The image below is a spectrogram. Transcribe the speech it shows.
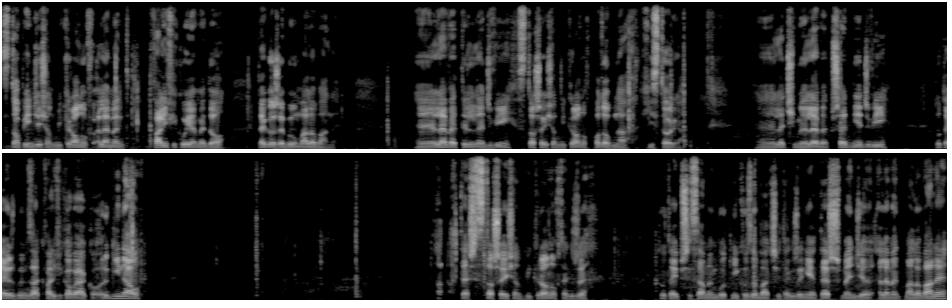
150 mikronów. Element kwalifikujemy do tego, że był malowany. E, Lewe tylne drzwi 160 mikronów, podobna historia. E, Lecimy lewe przednie drzwi. Tutaj już bym zakwalifikował jako oryginał. A, też 160 mikronów, także tutaj przy samym błotniku zobaczcie, także nie, też będzie element malowany.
